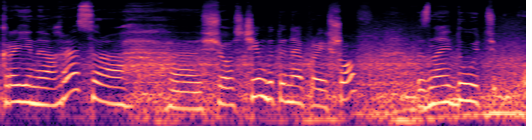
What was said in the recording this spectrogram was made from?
країни-агресора, е, що з чим би ти не прийшов, знайдуть е,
